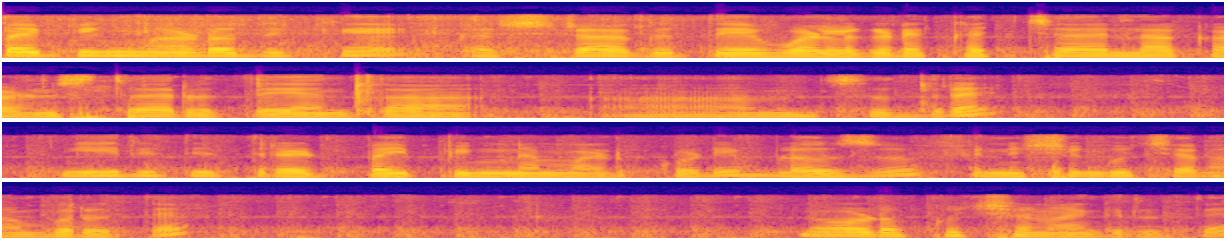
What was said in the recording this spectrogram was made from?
ಪೈಪಿಂಗ್ ಮಾಡೋದಕ್ಕೆ ಕಷ್ಟ ಆಗುತ್ತೆ, ಒಳಗಡೆ ಕಚ್ಚಾ ಎಲ್ಲ ಕಾಣಿಸ್ತಾ ಇರುತ್ತೆ ಅಂತ ಅನಿಸಿದ್ರೆ ಈ ರೀತಿ ಥ್ರೆಡ್ ಪೈಪಿಂಗ್ನ ಮಾಡಿಕೊಡಿ ಬ್ಲೌಸು ಫಿನಿಶಿಂಗು ಚೆನ್ನಾಗಿ ಬರುತ್ತೆ. ನೋಡೋಕ್ಕೂ ಚೆನ್ನಾಗಿರುತ್ತೆ.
